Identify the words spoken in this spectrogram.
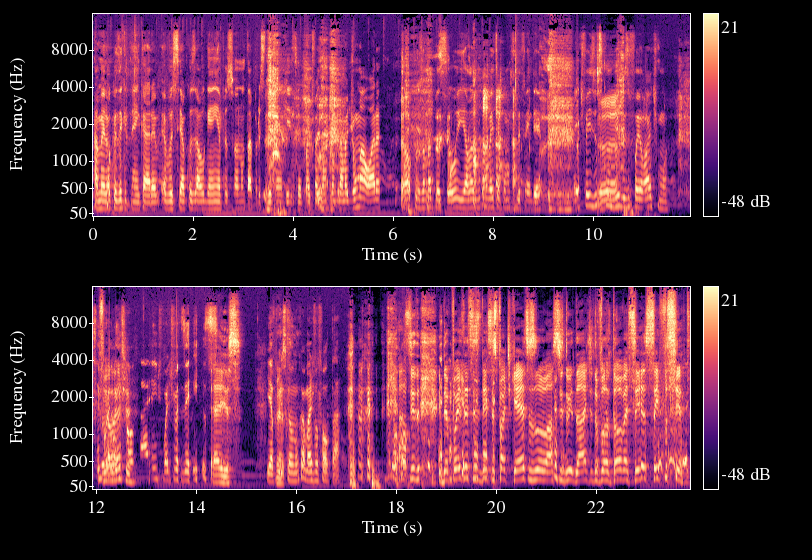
A melhor coisa que tem, cara, é você acusar alguém e a pessoa não tá defender. Você pode fazer um programa de uma hora só acusando a pessoa e ela nunca vai ter como se defender. A gente fez isso com Bigos e foi ótimo. Sempre Foi que alguém ótimo. faltar, a gente pode fazer isso. É isso. E é por Pronto. isso que eu nunca mais vou faltar. Assidu- Depois desses, desses podcasts, a assiduidade do plantão vai ser 100%.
